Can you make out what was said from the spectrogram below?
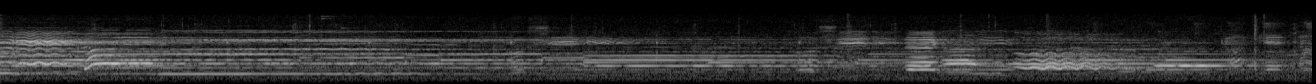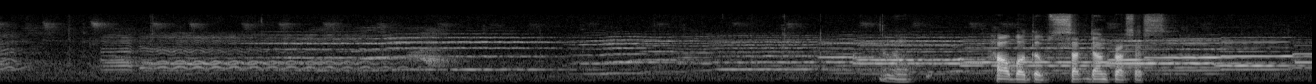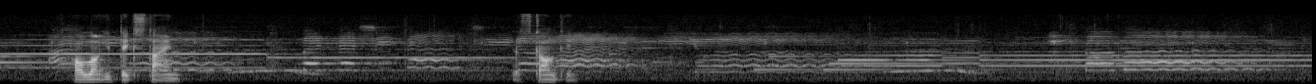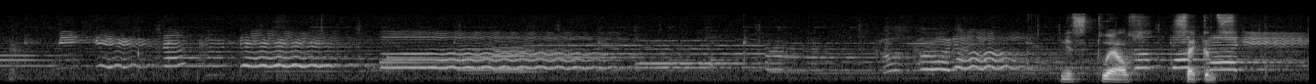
How about the shutdown process? How long it takes time? That's counting. It's 12 seconds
